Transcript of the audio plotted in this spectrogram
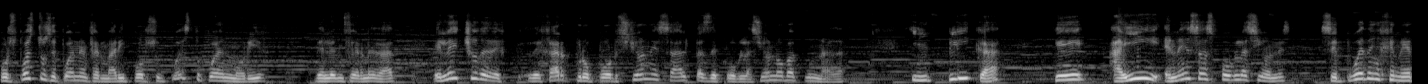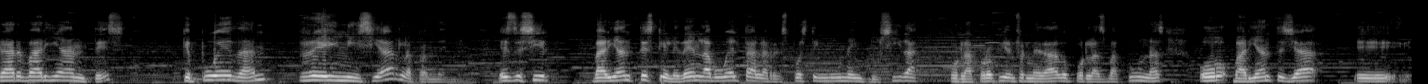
por supuesto se pueden enfermar y por supuesto pueden morir de la enfermedad, el hecho de dejar proporciones altas de población no vacunada implica que ahí, en esas poblaciones, se pueden generar variantes que puedan reiniciar la pandemia. Es decir, variantes que le den la vuelta a la respuesta inmune inducida por la propia enfermedad o por las vacunas, o variantes ya eh,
